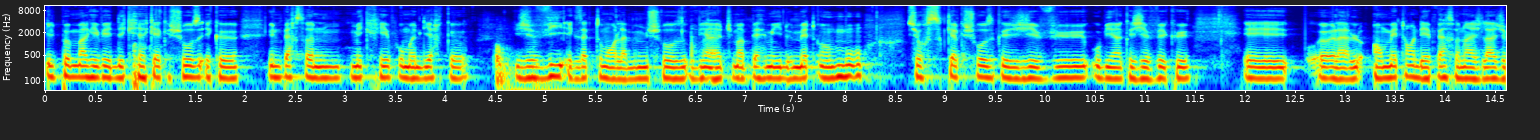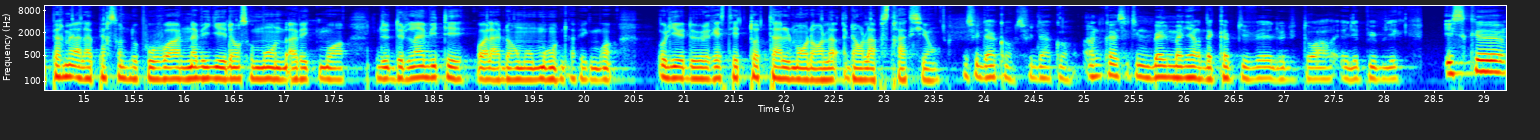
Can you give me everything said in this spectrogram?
il peut m'arriver d'écrire quelque chose et que une personne m'écrit pour me dire que je vis exactement la même chose, ou bien Ouais. tu m'as permis de mettre un mot sur quelque chose que j'ai vu ou bien que j'ai vécu. Et le- en mettant des personnages là, je permets à la personne de pouvoir naviguer dans ce monde avec moi, de, de l'inviter, voilà, dans mon monde avec moi, au lieu de rester totalement dans la, dans l'abstraction. Je suis d'accord, je suis d'accord. En tout cas, c'est une belle manière de captiver l'auditoire et le public. Est-ce que,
